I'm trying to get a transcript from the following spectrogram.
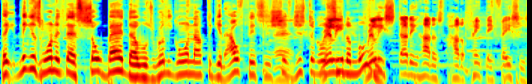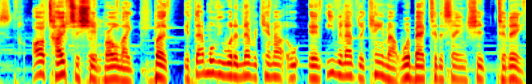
They niggas wanted that so bad that was really going out to get outfits and shit just to go really, see the movie. Really studying how to how to paint their faces. all types of shit, Really? bro. Like, but if that movie would have never came out, and even after it came out, we're back to the same shit today.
